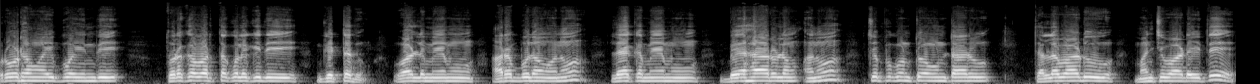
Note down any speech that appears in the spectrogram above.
రూఢమైపోయింది. తురక వర్తకులకిది గిట్టదు. వాళ్ళు మేము అరబ్బులం అనో లేక మేము బేహారులం అనో చెప్పుకుంటూ ఉంటారు. తెల్లవాడు మంచివాడైతే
